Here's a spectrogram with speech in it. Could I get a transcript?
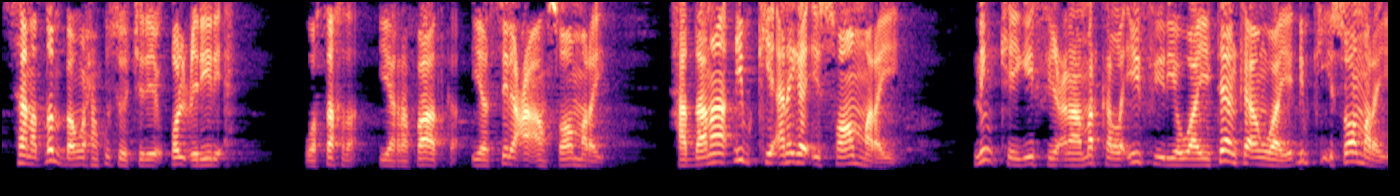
sanad dhan baan waxaan ku soo jiriyay qol cidhiiri ah wasakhda iyo rafaadka iyo silica aan soo maray. Haddana dhibkii aniga isoo maray ninkaygii fiicnaa marka la ii fiiriyo waayitaanka aan waayay dhibkii isoo maray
